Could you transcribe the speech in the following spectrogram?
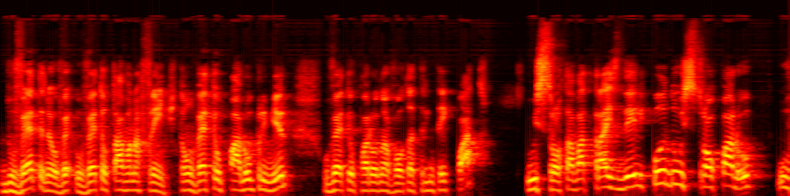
do Vettel, né? O Vettel estava na frente, então o Vettel parou primeiro, o Vettel parou na volta 34, o Stroll estava atrás dele, quando o Stroll parou, o,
